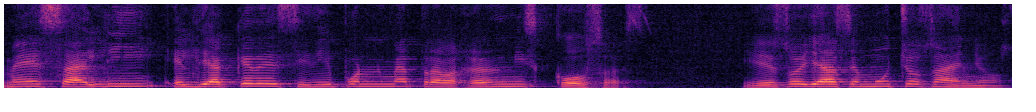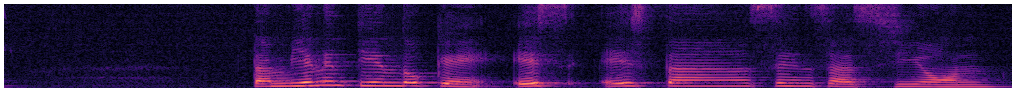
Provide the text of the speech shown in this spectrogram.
me salí el día que decidí ponerme a trabajar en mis cosas, y eso ya hace muchos años, también entiendo que es esta sensación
